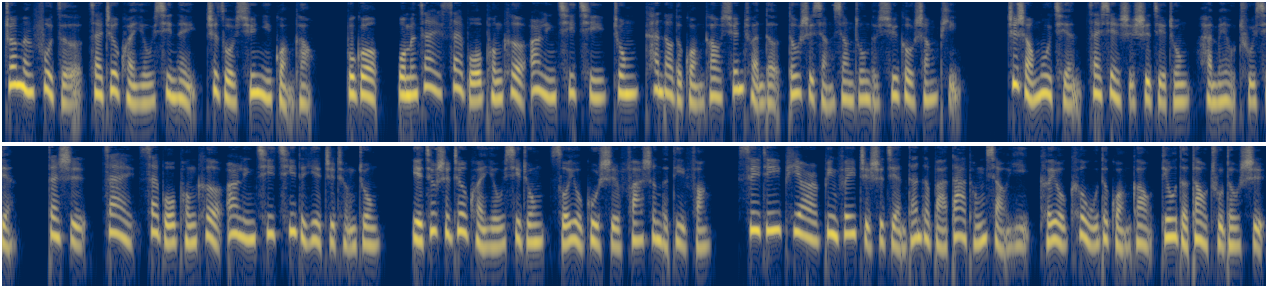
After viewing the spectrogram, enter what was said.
专门负责在这款游戏内制作虚拟广告。不过，我们在《赛博朋克2077》中看到的广告宣传的都是想象中的虚构商品，至少目前在现实世界中还没有出现。但是在《赛博朋克2077》的夜之城中，也就是这款游戏中所有故事发生的地方，CDPR 并非只是简单的把大同小异、可有可无的广告丢得到处都是，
